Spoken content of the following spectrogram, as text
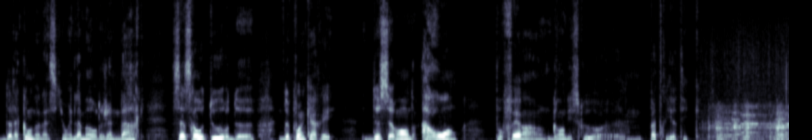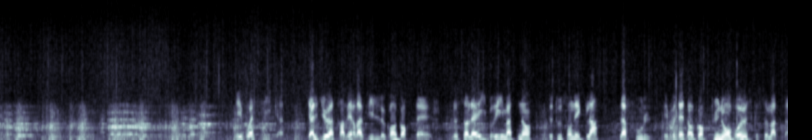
de la condamnation et de la mort de Jeanne d'Arc, ça sera au tour de, de Poincaré de se rendre à Rouen pour faire un grand discours euh, patriotique. Et voici qu'a lieu à travers la ville le grand cortège. Le soleil brille maintenant de tout son éclat, la foule est peut-être encore plus nombreuse que ce matin.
